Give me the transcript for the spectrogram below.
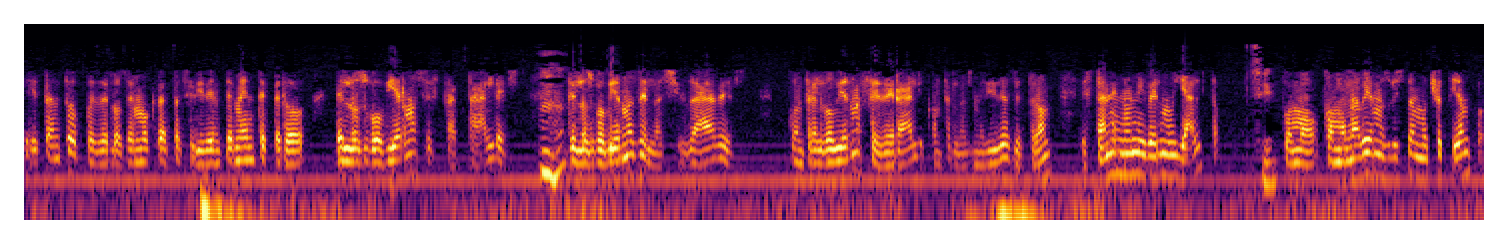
eh, tanto pues de los demócratas evidentemente, pero de los gobiernos estatales, de los gobiernos de las ciudades, contra el gobierno federal y contra las medidas de Trump, están en un nivel muy alto, Sí, como, como no habíamos visto en mucho tiempo,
